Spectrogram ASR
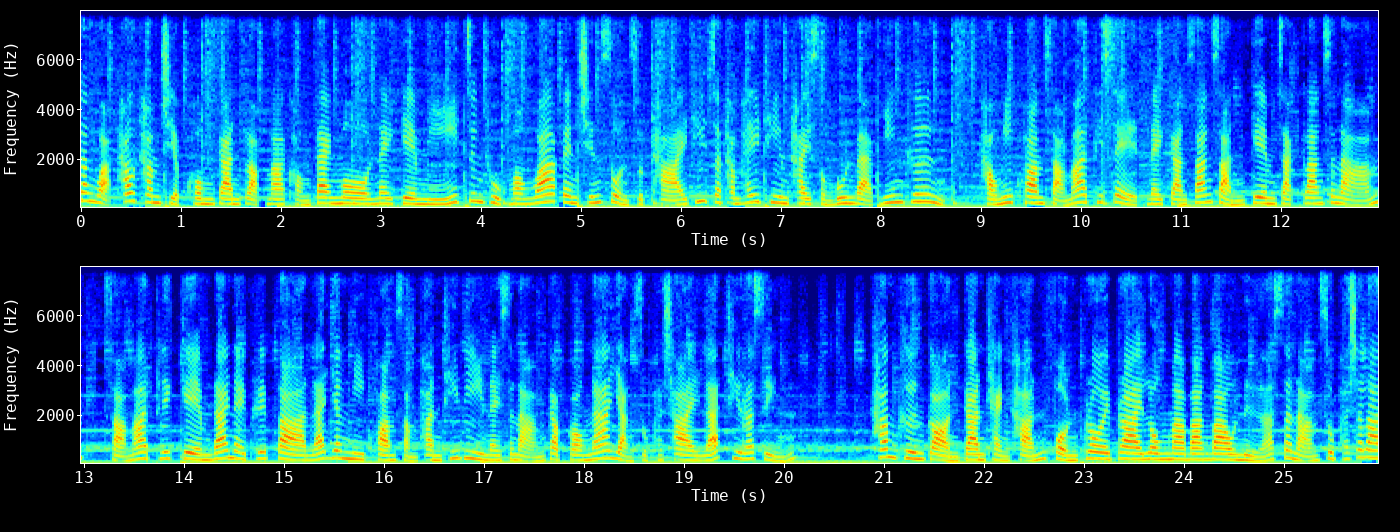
จังหวะเข้าทำเฉียบคมการกลับมาของแตงโมในเกมนี้จึงถูกมองว่าเป็นชิ้นส่วนสุดท้ายที่จะทำให้ทีมไทยสมบูรณ์แบบยิ่งขึ้นเขามีความสามารถพิเศษในการสร้างสรรค์เกมจากกลางสนาม สามารถพลิกเกมได้ในพริบตา และยังมีความสัมพันธ์ที่ดีในสนามกับกองหน้าอย่างสุภชัยและธีรสิงห์ ค่ำคืนก่อนการแข่งขันฝนโปรยปลายลงมาบางเบาเหนือสนามสุภชลา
